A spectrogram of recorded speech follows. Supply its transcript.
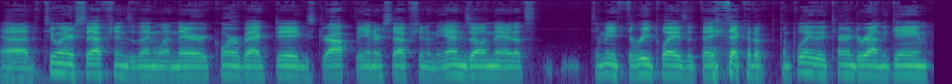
uh, the two interceptions and then when their cornerback Diggs dropped the interception in the end zone there, that's to me three plays that they that could have completely turned around the game.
